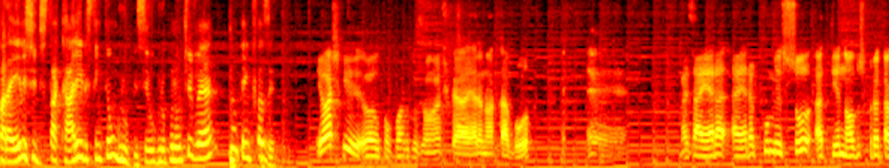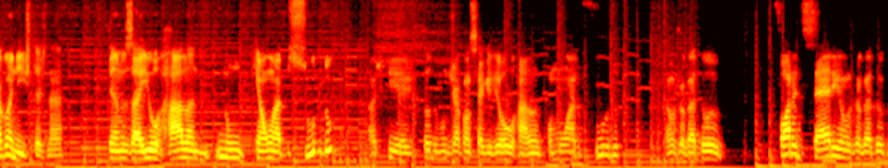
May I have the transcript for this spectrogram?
para eles se destacarem, eles têm que ter um grupo. E se o grupo não tiver, não tem o que fazer. Eu acho que eu concordo com o João, acho que a era não acabou. É... Mas a era, a era começou a ter novos protagonistas, né? Temos aí o Haaland, num, que é um absurdo. Acho que todo mundo já consegue ver o Haaland como um absurdo é um jogador fora de série, é um jogador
